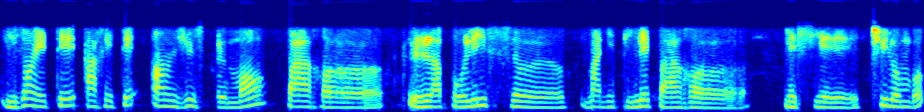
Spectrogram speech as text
Ils ont été arrêtés injustement par la police euh, manipulée par euh, M. Chilombo.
